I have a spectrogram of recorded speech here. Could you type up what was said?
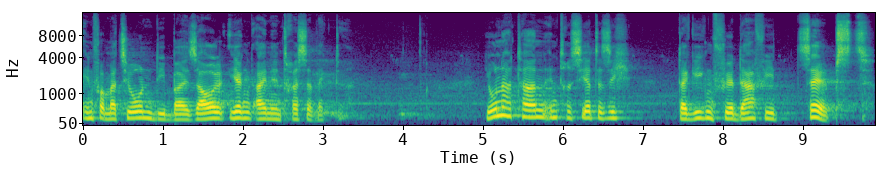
Information, die bei Saul irgendein Interesse weckte. Jonathan interessierte sich dagegen für David selbst.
